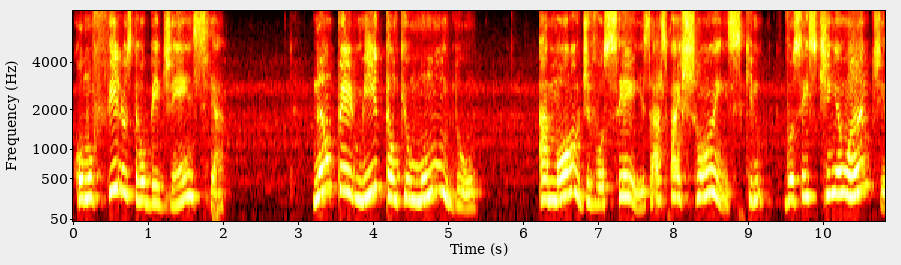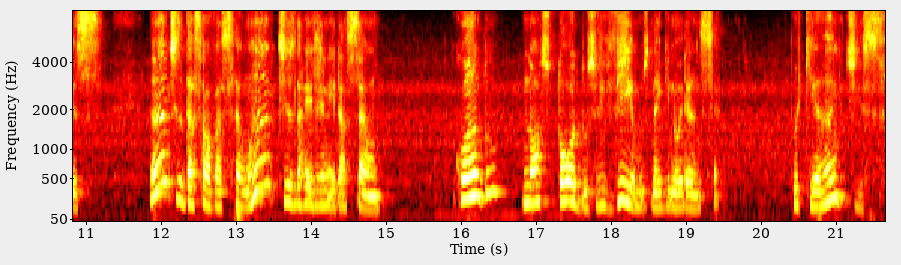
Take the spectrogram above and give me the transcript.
Como filhos da obediência, não permitam que o mundo amolde vocês as paixões que vocês tinham antes, antes da salvação, antes da regeneração, quando nós todos vivíamos na ignorância. Porque antes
